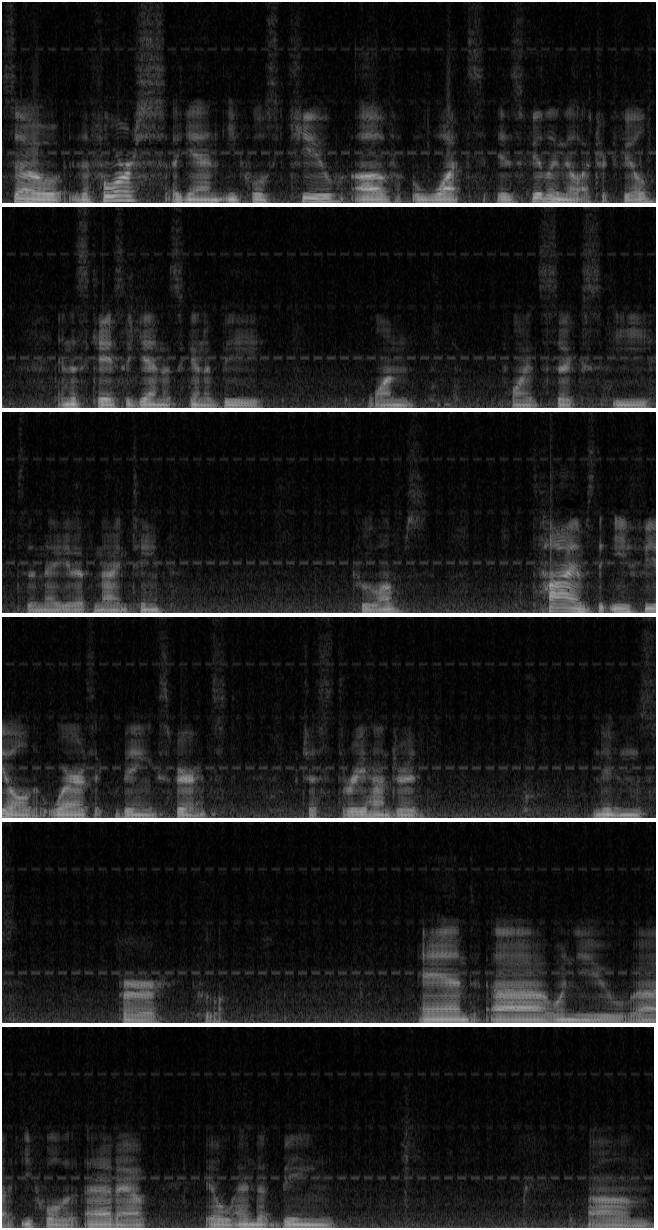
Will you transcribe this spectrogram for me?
So the force, again, equals Q of what is feeling the electric field. In this case, again, it's going to be 1.6 e to the negative 19th coulombs times the E field where it's being experienced, which is 300 newtons per coulomb. And uh, when you uh, equal that out, it'll end up being um,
